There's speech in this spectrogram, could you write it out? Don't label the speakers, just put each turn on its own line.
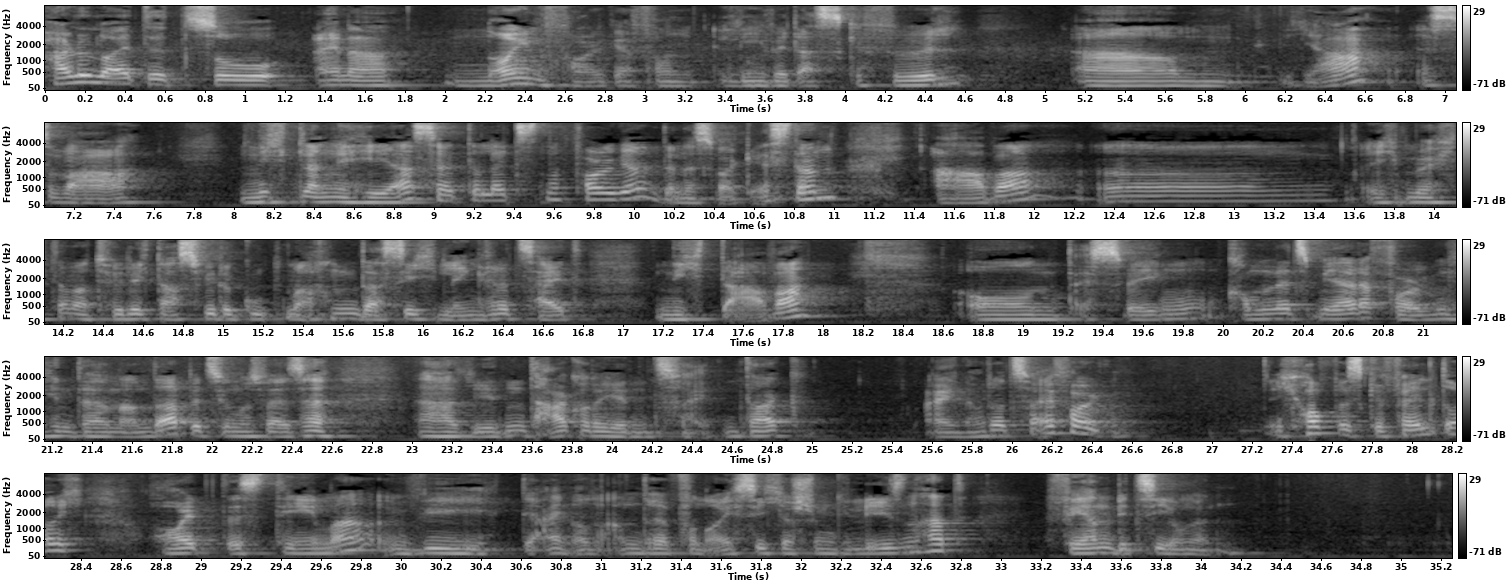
Hallo Leute zu einer neuen Folge von Liebe das Gefühl. Ähm, ja, es war nicht lange her seit der letzten Folge, denn es war gestern, aber äh, ich möchte natürlich das wieder gut machen, dass ich längere Zeit nicht da war. Und deswegen kommen jetzt mehrere Folgen hintereinander, beziehungsweise äh, jeden Tag oder jeden zweiten Tag eine oder zwei Folgen. Ich hoffe, es gefällt euch. Heute das Thema, wie der ein oder andere von euch sicher schon gelesen hat, Fernbeziehungen.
